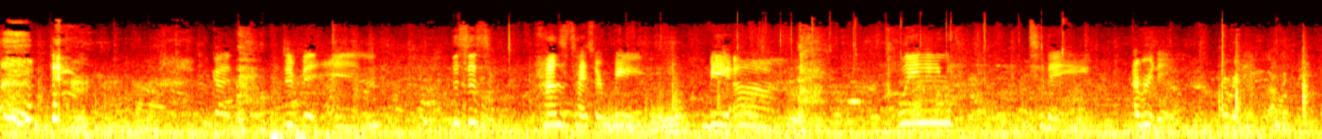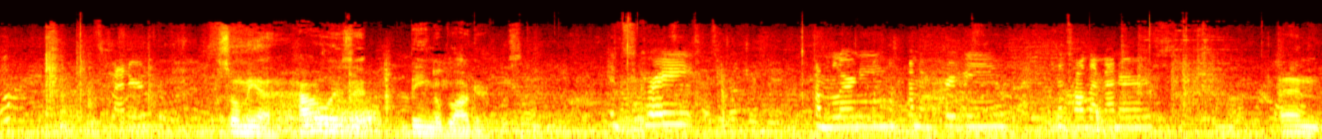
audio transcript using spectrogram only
you gotta dip it in. This is sanitizer. Be, be um clean today. Every day. Every day you gotta be clean. Oh, splatter. So Mia, how is it being a blogger? It's great. I'm learning. I'm improving. That's all that matters. And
